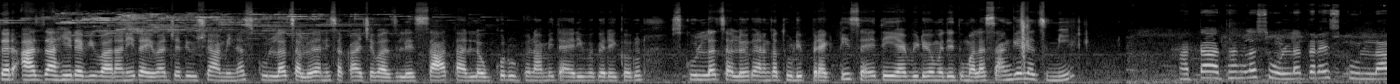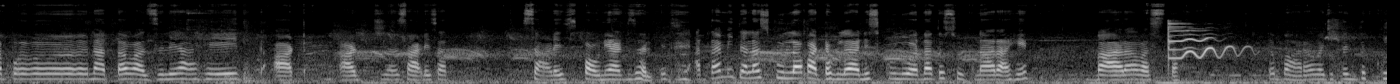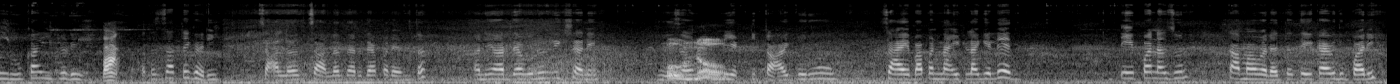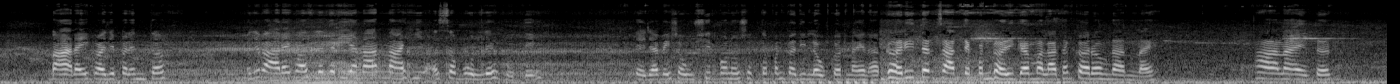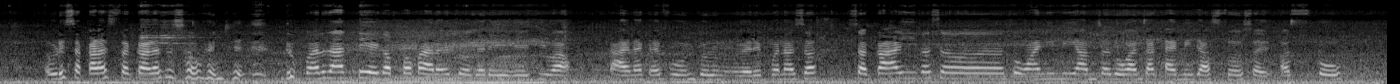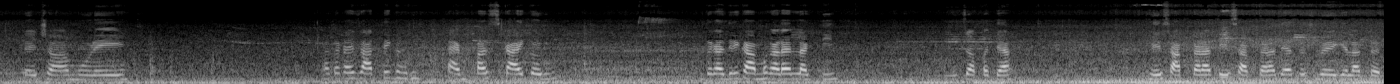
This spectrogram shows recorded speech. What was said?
तर आज आहे रविवार आणि रविवारच्या दिवशी आम्ही ना स्कूलला चाललो आहे आणि सकाळचे वाजले सात. लवकर उठून आम्ही तयारी वगैरे करून स्कूलला चाललो आहे कारण का थोडी प्रॅक्टिस आहे. ते या व्हिडिओमध्ये तुम्हाला सांगेलच मी. आता अथांगला सोडलं तर आहे स्कूलला पण आता वाजले आहेत आठ आठ साडेसात साडे पावणे आठ झाले. आता मी त्याला स्कूलला पाठवलं आणि स्कूलवरनं तो सुटणार आहे बारा वाजता. तर बारा वाजेपर्यंत करू का इकडे? आता जाते घरी. चालत चालत अर्ध्यापर्यंत आणि अर्ध्यावरून रिक्षाने. जाऊन मी एकटी काय करू? साहेबा पण नाईटला गेलेत. ते पण अजून कामावर आहे. तर ते काय दुपारी बारा एक वाजेपर्यंत. म्हणजे बारा एक वाजले तरी येणार नाही असं बोलले होते. त्याच्यापेक्षा उशीर पण होऊ शकतो पण कधी लवकर नाही येणार. घरी तर जाते पण घरी काय मला आता करमणार नाही. हा नाही तर. एवढी सकाळच सकाळच असं म्हणजे दुपार जाते गप्पा मारायचं वगैरे किंवा काय ना काय फोन करून वगैरे. पण असं सकाळी कसं तो आणि मी आमचा दोघांचा टायमिंग जास्त असं असतो. त्याच्यामुळे आता काय जाते घरी. टाइमपास काय करू? तर काहीतरी कामं काढायला लागतील. चपात्या. हे साफ करा ते साफ करा. त्यातच वेळ गेला तर.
